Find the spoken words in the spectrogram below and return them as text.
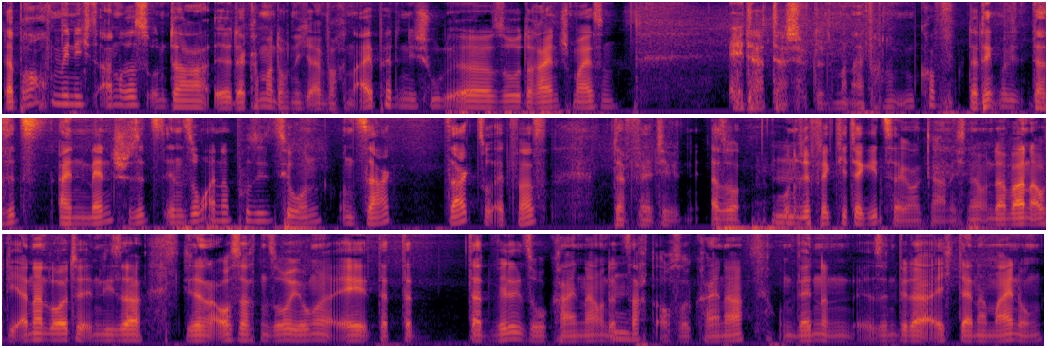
Da brauchen wir nichts anderes und da, äh, da kann man doch nicht einfach ein iPad in die Schule äh, so da reinschmeißen. Ey, da, da schüttelt man einfach nur mit dem Kopf. Da denkt man, da sitzt ein Mensch, sitzt in so einer Position und sagt, sagt so etwas. Da fällt die, also Mhm. unreflektierter geht es ja gar nicht. Ne? Und da waren auch die anderen Leute in dieser, die dann auch sagten, so Junge, ey, das will so keiner und das Mhm. sagt auch so keiner. Und wenn, dann sind wir da echt deiner Meinung.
